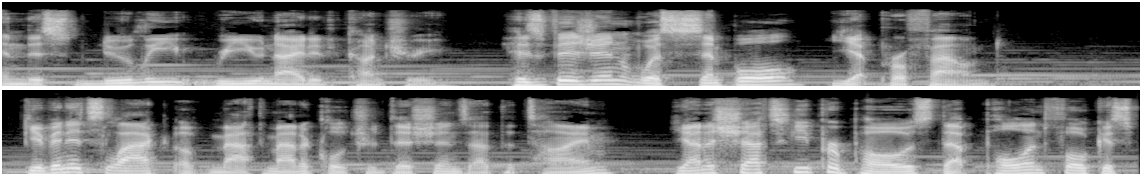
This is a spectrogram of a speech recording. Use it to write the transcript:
in this newly reunited country. His vision was simple yet profound. Given its lack of mathematical traditions at the time, Janiszewski proposed that Poland focus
